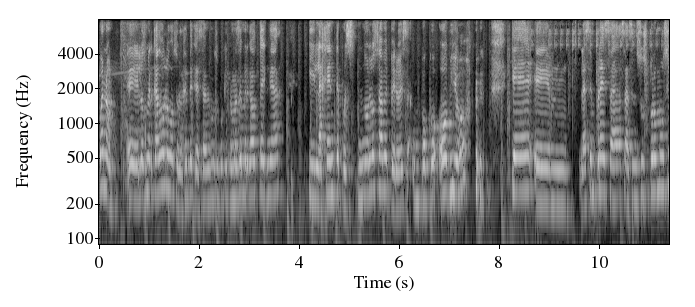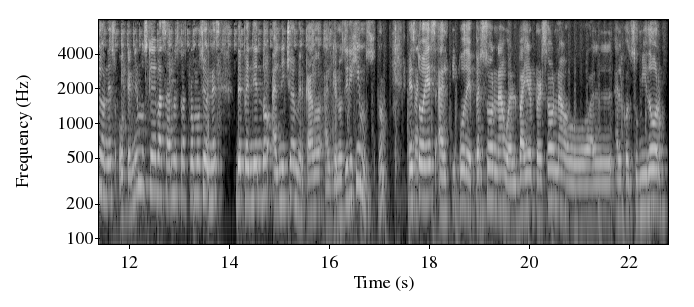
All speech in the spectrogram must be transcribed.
bueno, eh, los mercadólogos o la gente que sabemos un poquito más de mercadotecnia y la gente pues no lo sabe, pero es un poco obvio que eh, las empresas hacen sus promociones o tenemos que basar nuestras promociones dependiendo al nicho de mercado al que nos dirigimos, ¿no? Esto es al tipo de persona o al buyer persona o al, al consumidor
